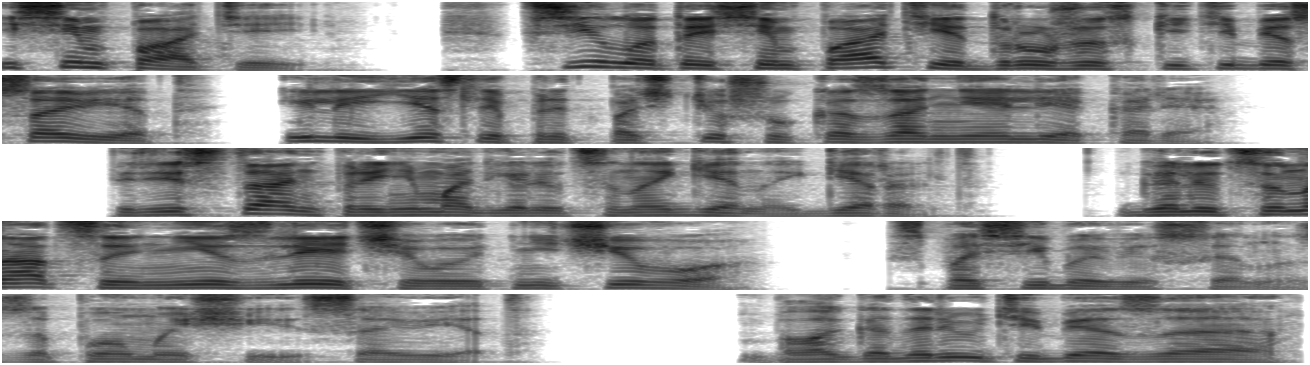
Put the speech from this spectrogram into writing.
И симпатией. В силу этой симпатии дружеский тебе совет, или если предпочтешь указание лекаря. Перестань принимать галлюциногены, Геральт. Галлюцинации не излечивают ничего. Спасибо, Весена, за помощь и совет. Благодарю тебя за...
